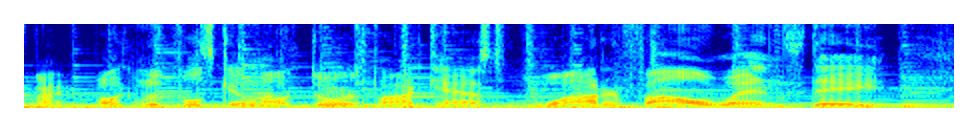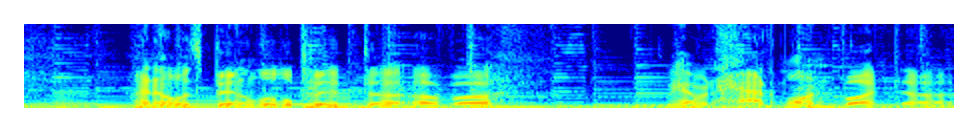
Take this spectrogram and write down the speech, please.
All right, welcome to the Full Scale Outdoors Podcast, Waterfowl Wednesday. I know it's been a little bit uh, of a, we haven't had one, but uh,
